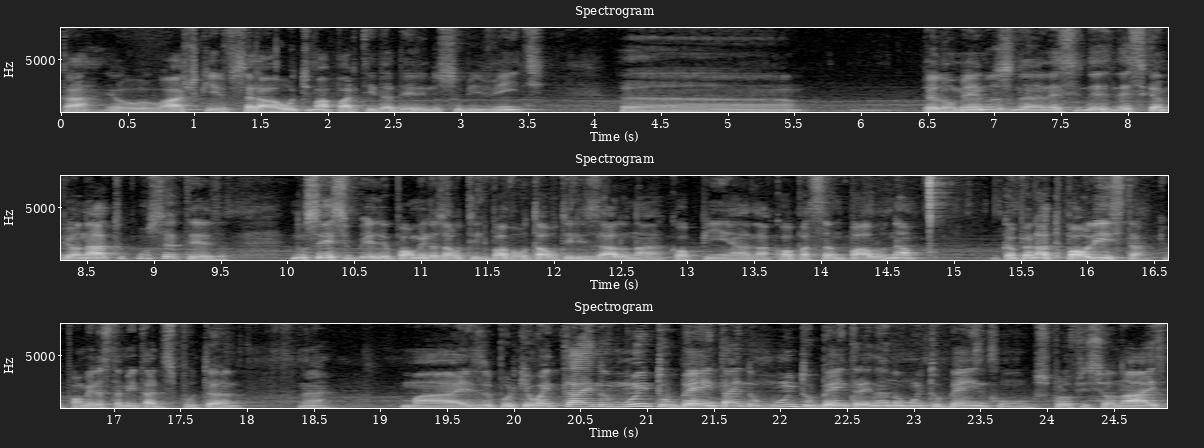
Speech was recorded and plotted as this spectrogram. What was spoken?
tá? Eu acho que será a última partida dele no sub-20, uh, pelo menos nesse, nesse campeonato, com certeza. Não sei se ele, o Palmeiras vai voltar a utilizá-lo na Copinha, na Copa São Paulo, não. O Campeonato Paulista, que o Palmeiras também está disputando, né? Mas porque o Ent está indo muito bem, está indo muito bem, treinando muito bem com os profissionais.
